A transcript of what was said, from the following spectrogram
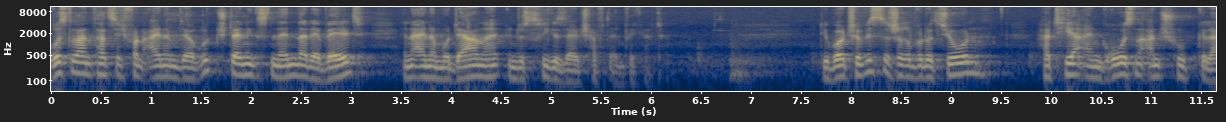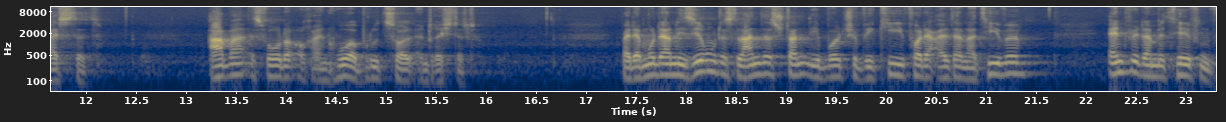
Russland hat sich von einem der rückständigsten Länder der Welt in eine moderne Industriegesellschaft entwickelt. Die bolschewistische Revolution hat hier einen großen Anschub geleistet. Aber es wurde auch ein hoher Blutzoll entrichtet. Bei der Modernisierung des Landes standen die Bolschewiki vor der Alternative, entweder mit, Hilfen,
